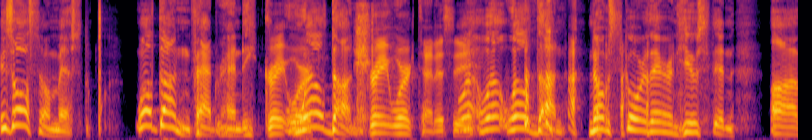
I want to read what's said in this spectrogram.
is also missed. Well done, Fat Randy. Great work. Well done. Great work, Tennessee. Well, well, well done. no score there in Houston. Uh,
